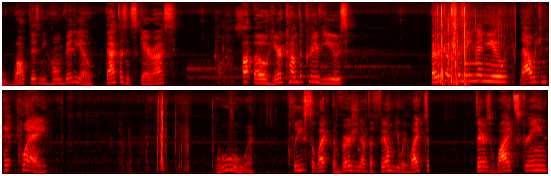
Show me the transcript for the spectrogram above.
Walt Disney Home Video. That doesn't scare us. Uh-oh, here come the previews. Better go to the main menu. Now we can hit play. Ooh. Please select the version of the film you would like to... There's widescreen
